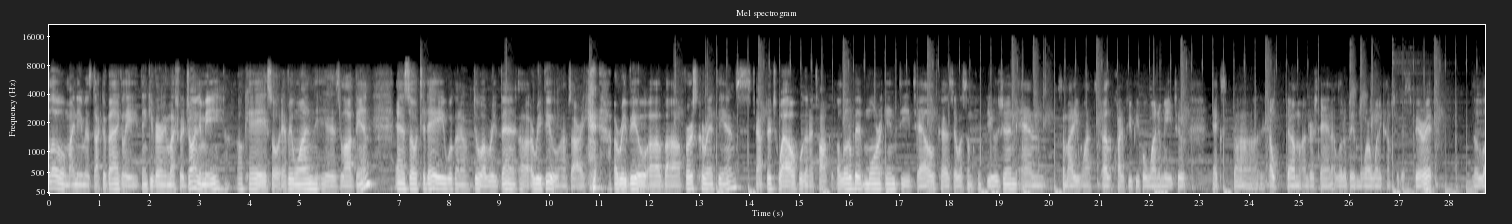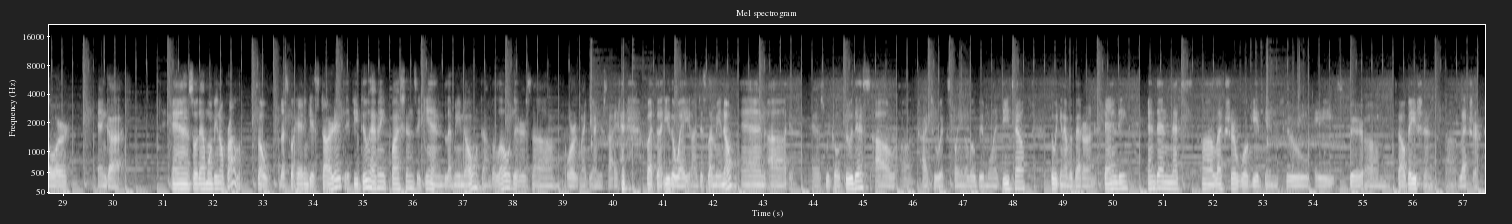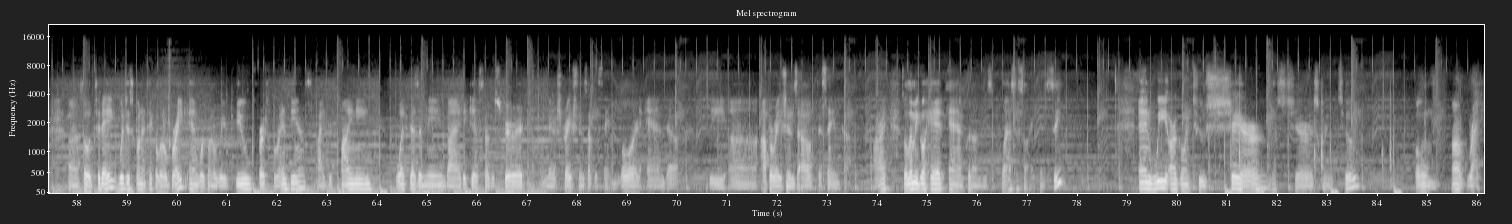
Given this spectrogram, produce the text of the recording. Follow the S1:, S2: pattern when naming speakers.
S1: Hello, my name is Dr. Bagley. Thank you very much for joining me. Okay, so everyone is logged in. And so today we're going to do a, reven- uh, a review, I'm sorry, a review of uh, 1 Corinthians chapter 12. We're going to talk a little bit more in detail because there was some confusion and somebody wants, uh, quite a few people wanted me to uh, help them understand a little bit more when it comes to the Spirit, the Lord, and God. And so that won't be no problem. So let's go ahead and get started. If you do have any questions, again, let me know down below. There's, um, or it might be on your side, but uh, either way, uh, just let me know. And uh, if, as we go through this, I'll uh, try to explain a little bit more in detail so we can have a better understanding. And then next uh, lecture, we'll get into a spirit, um, salvation uh, lecture. Uh, so today we're just going to take a little break and we're going to review First Corinthians by defining what does it mean by the gifts of the Spirit, administrations of the same Lord, and uh, the uh, operations of the same God. All right, so let me go ahead and put on these glasses so I can see. And we are going to share, let's share screen two. Boom. All right.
